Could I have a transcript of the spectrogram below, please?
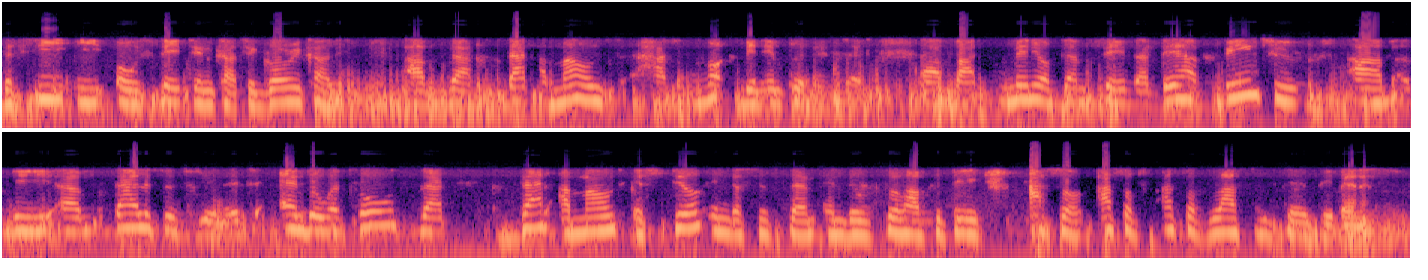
the CEO stating categorically um, that that amount has not been implemented. Uh, but many of them say that they have been to um, the um, dialysis unit and they were told that that amount is still in the system and they will still have to pay as of as of as of last week Thursday, Bernice.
